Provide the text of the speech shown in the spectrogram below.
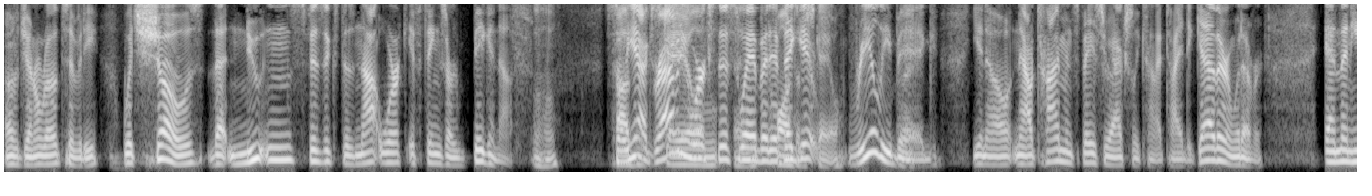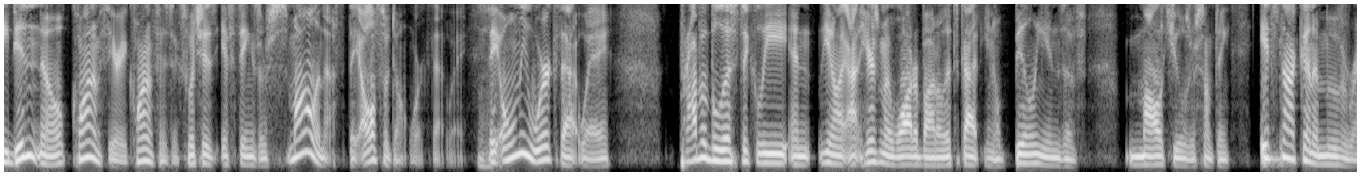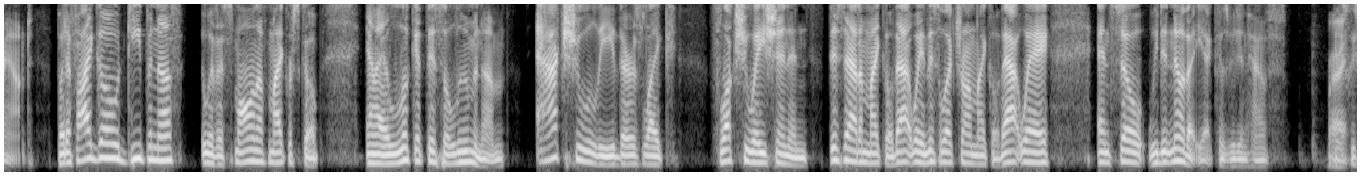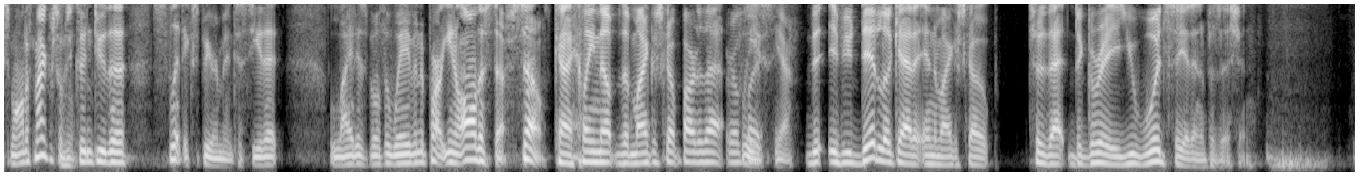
of general relativity, which shows that Newton's physics does not work if things are big enough. Mhm. So yeah, gravity works this way, but if they get scale. really big, you know, now time and space are actually kind of tied together and whatever. And then he didn't know quantum theory, quantum physics, which is if things are small enough, they also don't work that way. Mm-hmm. They only work that way probabilistically. And, you know, here's my water bottle. It's got, you know, billions of molecules or something. It's not going to move around. But if I go deep enough with a small enough microscope and I look at this aluminum, actually there's like fluctuation and this atom might go that way and this electron might go that way. And so we didn't know that yet because we didn't have Right. basically small enough microscopes. Mm-hmm. Couldn't do the slit experiment to see that light is both a wave and a part, you know, all this stuff. So Can I clean up the microscope part of that real please, quick? yeah. Th- If you did look at it in a microscope to that degree, you would see it in a position.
